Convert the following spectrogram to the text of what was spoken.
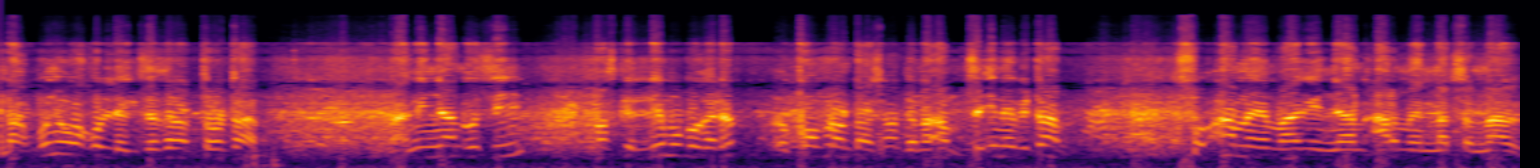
ndax bu ñu waxul léegi ce sera trop tard. maa ngi ñaan aussi parce que li mu bëgg a def confrontation dana am c'est inévitable su amee maa ngi ñaan armée nationale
